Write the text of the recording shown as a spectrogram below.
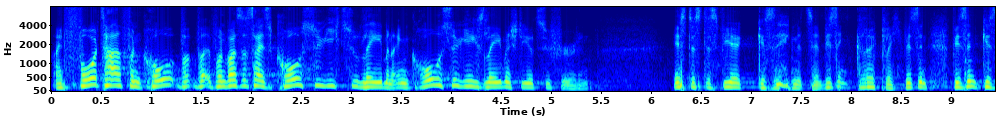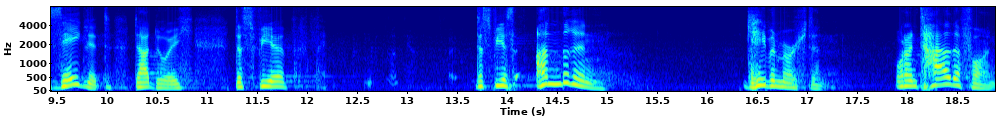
Ein Vorteil von, von was es heißt, großzügig zu leben, ein großzügiges Lebensstil zu führen ist es, dass wir gesegnet sind. Wir sind glücklich. Wir sind, wir sind gesegnet dadurch, dass wir, dass wir es anderen geben möchten oder ein Teil davon.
